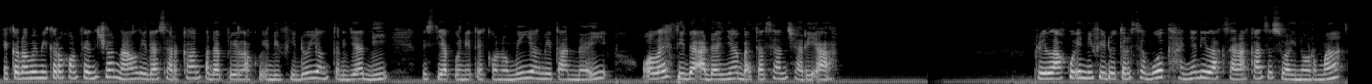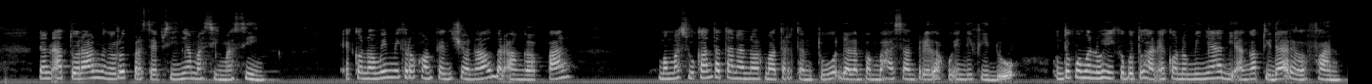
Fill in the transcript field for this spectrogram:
Ekonomi mikro konvensional didasarkan pada perilaku individu yang terjadi di setiap unit ekonomi yang ditandai oleh tidak adanya batasan syariah. Perilaku individu tersebut hanya dilaksanakan sesuai norma dan aturan menurut persepsinya masing-masing. Ekonomi mikrokonvensional beranggapan memasukkan tatanan norma tertentu dalam pembahasan perilaku individu untuk memenuhi kebutuhan ekonominya dianggap tidak relevan.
